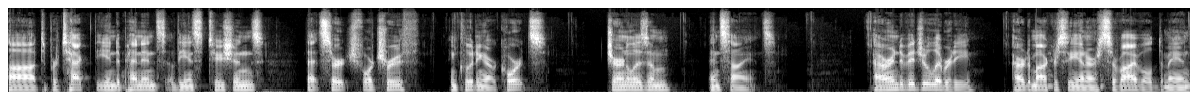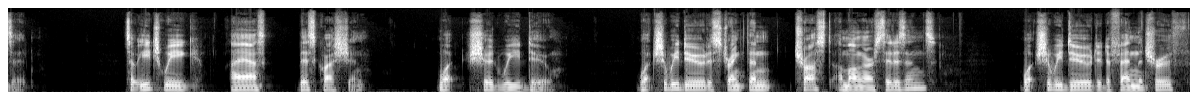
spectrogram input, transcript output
uh, to protect the independence of the institutions that search for truth, including our courts, journalism, and science. Our individual liberty, our democracy, and our survival demands it. So each week, I ask this question What should we do? What should we do to strengthen trust among our citizens? What should we do to defend the truth?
